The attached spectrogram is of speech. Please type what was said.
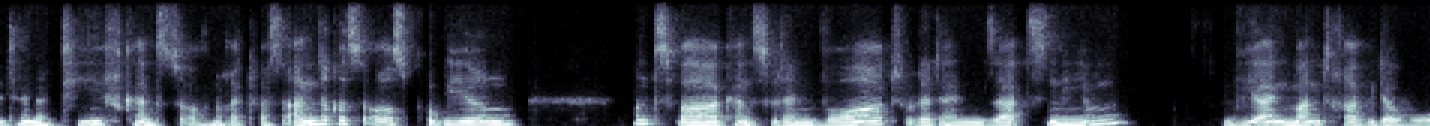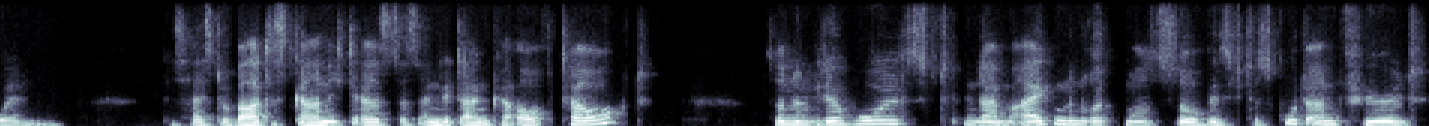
Alternativ kannst du auch noch etwas anderes ausprobieren. Und zwar kannst du dein Wort oder deinen Satz nehmen und wie ein Mantra wiederholen. Das heißt, du wartest gar nicht erst, dass ein Gedanke auftaucht, sondern wiederholst in deinem eigenen Rhythmus, so wie sich das gut anfühlt,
